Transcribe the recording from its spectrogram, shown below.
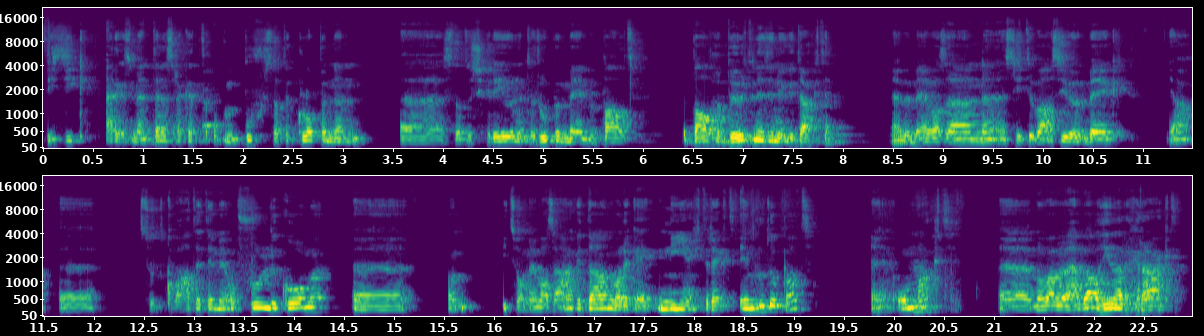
fysiek ergens met een tennisraket op een poef staat te kloppen en uh, staat te schreeuwen en te roepen met een bepaald, bepaald gebeurtenis in je gedachten. En bij mij was dat een, situatie waarbij ik ja, een soort kwaadheid in mij opvoelde komen. van iets wat mij was aangedaan, waar ik eigenlijk niet echt direct invloed op had eh, onmacht, uh, maar wat we wel heel erg geraakt.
